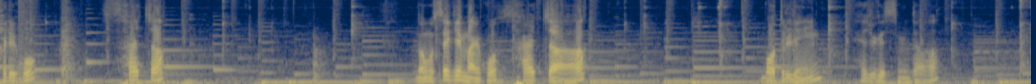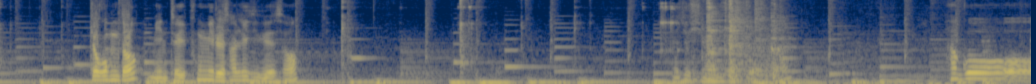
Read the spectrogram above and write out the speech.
그리고 살짝 너무 세게 말고 살짝 머들링 해주겠습니다. 조금 더 민트의 풍미를 살리기 위해서 해주시면 되고요. 하고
